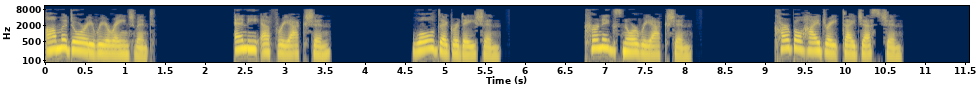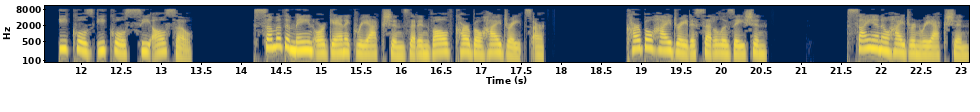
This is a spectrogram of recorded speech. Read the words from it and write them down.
Amadori rearrangement, NEF reaction, Wohl degradation, Koenigs-Knorr reaction, carbohydrate digestion, equals equals see also. Some of the main organic reactions that involve carbohydrates are carbohydrate acetylation, cyanohydrin reaction,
